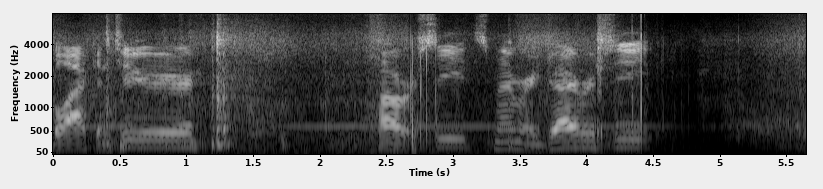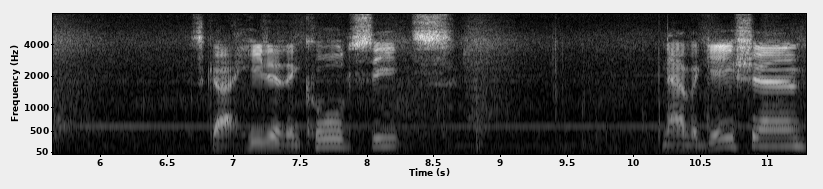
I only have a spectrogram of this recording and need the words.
Black interior, power seats, memory driver seat. It's got heated and cooled seats, navigation,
